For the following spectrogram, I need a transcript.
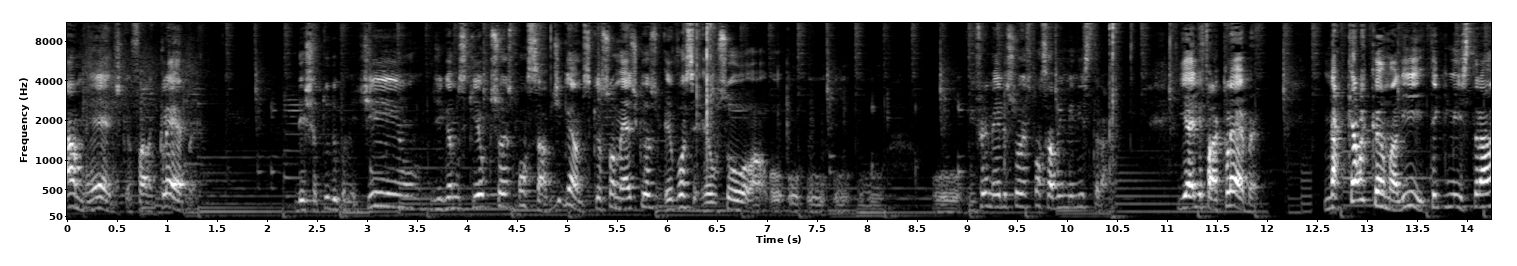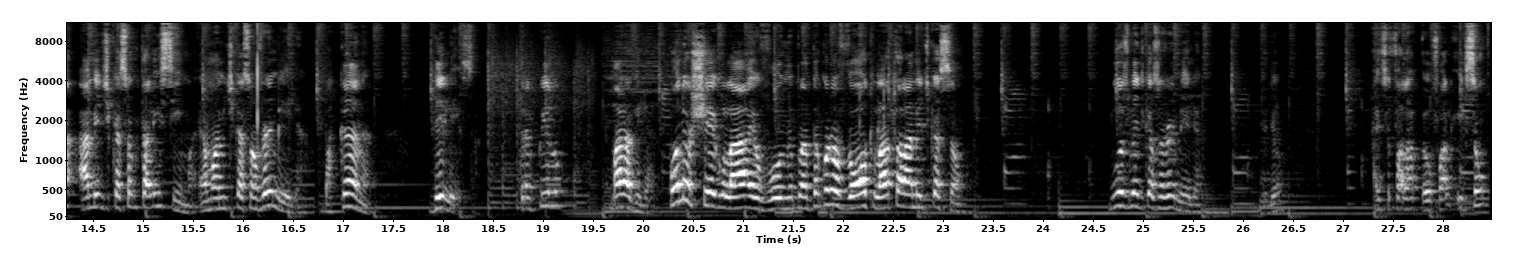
a médica fala, Kleber, deixa tudo bonitinho. Digamos que eu que sou responsável. Digamos que eu sou médico, eu, eu, vou, eu sou o, o, o, o, enfermeiro e sou responsável em ministrar. E aí ele fala, Kleber, naquela cama ali tem que ministrar a medicação que está ali em cima. É uma medicação vermelha. Bacana? Beleza. Tranquilo? Maravilha. Quando eu chego lá, eu vou no plantão, quando eu volto lá, tá lá a medicação. Duas medicações vermelhas. Entendeu? Aí você fala, eu falo, eles são,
